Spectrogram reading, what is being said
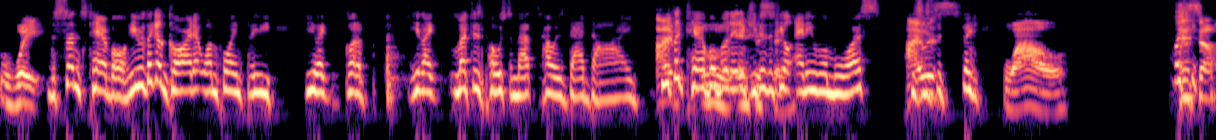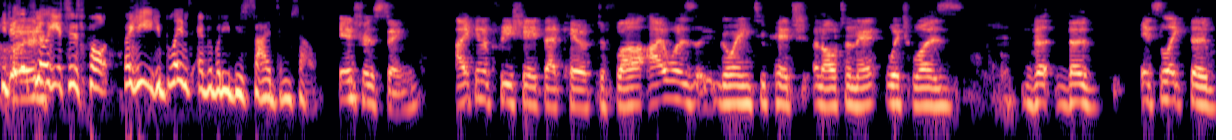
Wait. The son's terrible. He was like a guard at one point, but he. He like got a he like left his post and that's how his dad died. So it's like terrible, ooh, but like, he doesn't feel any remorse. I He's was just, like wow. Like he, he doesn't feel like it's his fault. Like he, he blames everybody besides himself. Interesting. I can appreciate that character flaw. I was going to pitch an alternate, which was the the it's like the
